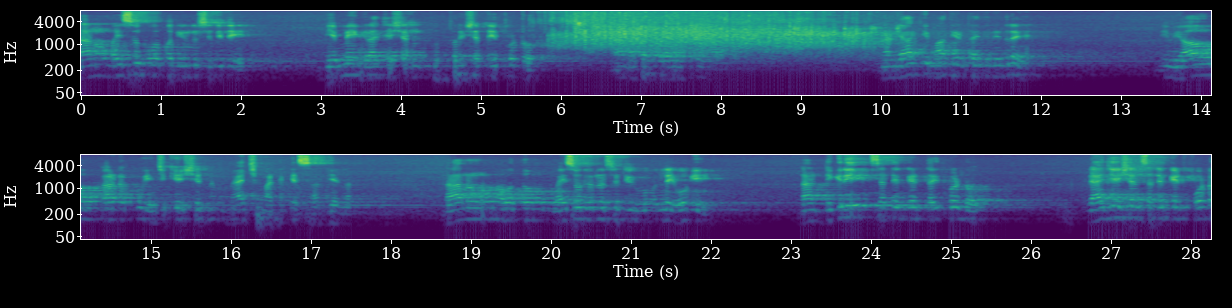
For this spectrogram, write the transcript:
ನಾನು ಮೈಸೂರು ಓಪನ್ ಯೂನಿವರ್ಸಿಟಿಲಿ ಎಂ ಎ ಗ್ರಾಜ್ಯುಯೇಷನ್ ಪರೀಕ್ಷೆ ತೆಗೆದುಕೊಂಡು ನಾನು ಯಾಕೆ ಮಾತು ಹೇಳ್ತಾ ಇದ್ದೀನಿ ಅಂದರೆ, ನೀವು ಯಾವ ಕಾರಣಕ್ಕೂ ಎಜುಕೇಷನ್ ಮ್ಯಾಚ್ ಮಾಡಲಿಕ್ಕೆ ಸಾಧ್ಯ ಇಲ್ಲ. ನಾನು ಅವತ್ತು ಮೈಸೂರು ಯೂನಿವರ್ಸಿಟಿ ಅಲ್ಲಿ ಹೋಗಿ, ನಾನು ಡಿಗ್ರಿ ಸರ್ಟಿಫಿಕೇಟ್ ತೆಗೆದುಕೊಂಡು ಗ್ರ್ಯಾಜುಯೇಷನ್ ಸರ್ಟಿಫಿಕೇಟ್ ಫೋಟೋ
